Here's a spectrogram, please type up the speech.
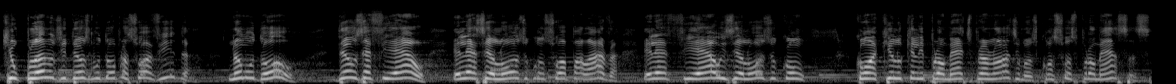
que o plano de Deus mudou para a sua vida. Não mudou. Deus é fiel, Ele é zeloso com Sua palavra, Ele é fiel e zeloso com, com aquilo que Ele promete para nós, irmãos, com as Suas promessas.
